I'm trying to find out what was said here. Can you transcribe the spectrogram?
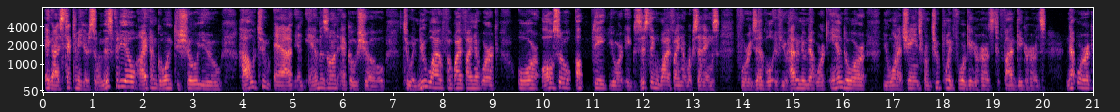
Hey guys, TecTimmy here. So in this video, I am going to show you how to add an Amazon Echo Show to a new Wi-Fi network or also update your existing Wi-Fi network settings. For example, if you had a new network and or you want to change from 2.4 gigahertz to 5 gigahertz network.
